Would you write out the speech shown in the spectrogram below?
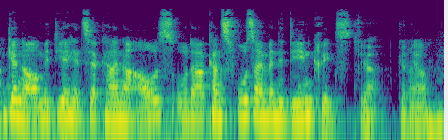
mit, genau. Mit dir hält's ja keiner aus oder kannst froh sein, wenn du den kriegst. Ja, genau. Ja. Mhm.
